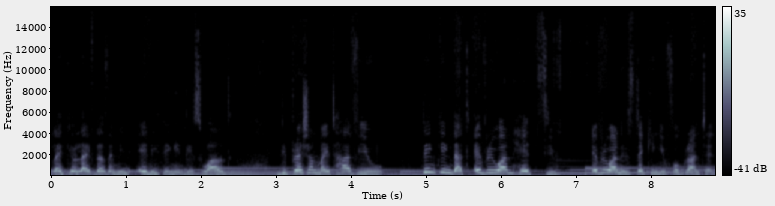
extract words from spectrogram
like your life doesn't mean anything in this world. Depression might have you thinking that everyone hates you, everyone is taking you for granted,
